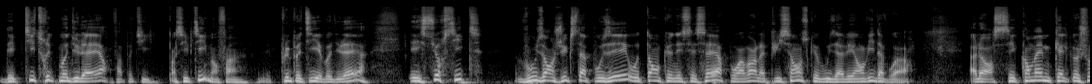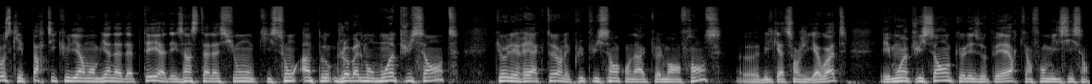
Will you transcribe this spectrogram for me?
des petits trucs modulaires, enfin petits, pas si petits, mais enfin plus petits et modulaires. Et sur site, vous en juxtaposez autant que nécessaire pour avoir la puissance que vous avez envie d'avoir. Alors, c'est quand même quelque chose qui est particulièrement bien adapté à des installations qui sont un peu globalement moins puissantes que les réacteurs les plus puissants qu'on a actuellement en France, euh, 1400 gigawatts, et moins puissants que les EPR qui en font 1600.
